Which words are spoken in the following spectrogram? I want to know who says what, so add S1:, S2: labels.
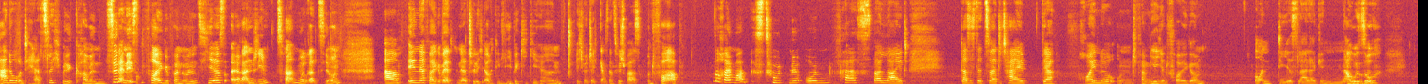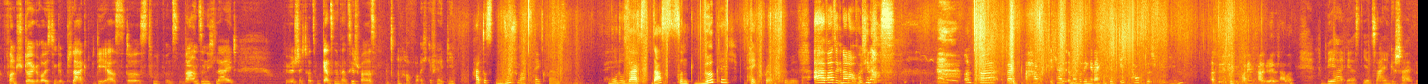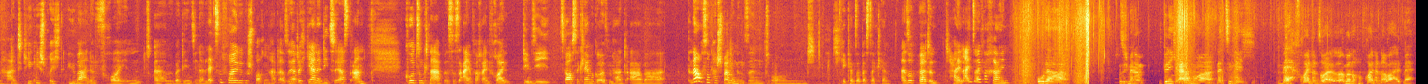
S1: Hallo und herzlich willkommen zu der nächsten Folge von uns. Hier ist eure Angie zur Anmoderation. Ähm, in der Folge werdet ihr natürlich auch die liebe Kiki hören. Ich wünsche euch ganz, ganz viel Spaß und vorab noch einmal, es tut mir unfassbar leid. Das ist der zweite Teil der Freunde- und Familienfolge. Und die ist leider genauso von Störgeräuschen geplagt wie die erste. Es tut uns wahnsinnig leid. Wir wünschen euch trotzdem ganz, ganz, ganz viel Spaß und hoffe, euch gefällt die. Hattest du schon mal Fake Friends? Wo du sagst, das sind wirklich Fake Friends gewesen.
S2: Ah, warte, genau darauf wollte ich hinaus. Und zwar, da habe ich halt immer so den Gedanken, bin ich toxisch für ihn? Also für den Typen, von dem ich gerade geredet habe.
S1: Wer erst jetzt eingeschalten hat, Kiki spricht über einen Freund, ähm, über den sie in der letzten Folge gesprochen hat. Also hört euch gerne die zuerst an. Kurz und knapp ist es einfach ein Freund, dem sie zwar aus der Klemme geholfen hat, aber da auch so ein paar Spannungen sind und Kiki kann es am besten erklären. Also hört in Teil 1 einfach rein.
S2: Oder, also ich meine, bin ich einfach nur eine ziemlich meh Freundin so, also immer noch eine Freundin, aber halt meh.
